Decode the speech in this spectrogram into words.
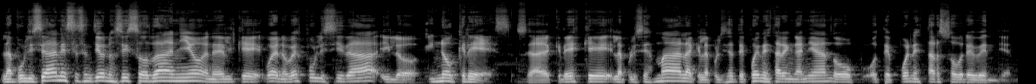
la publicidad en ese sentido nos hizo daño en el que, bueno, ves publicidad y, lo, y no crees. O sea, crees que la publicidad es mala, que la publicidad te pueden estar engañando o, te pueden estar sobrevendiendo.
